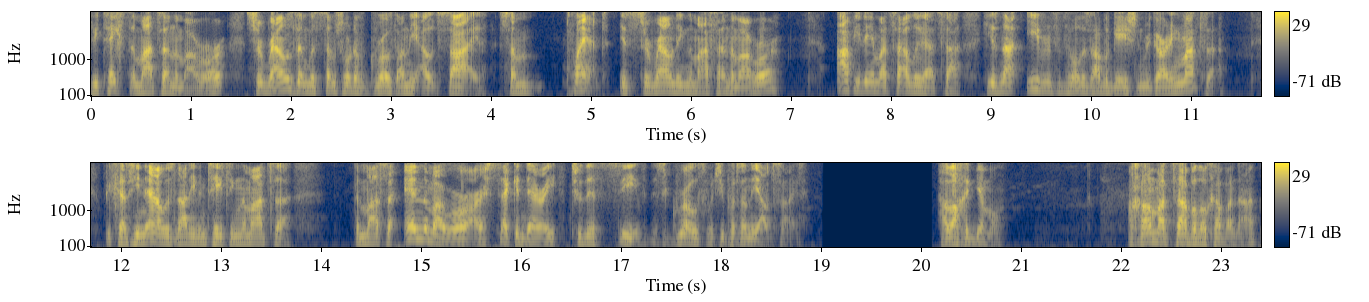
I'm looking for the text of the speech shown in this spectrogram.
he takes the matzah and the maror, surrounds them with some sort of growth on the outside, some plant is surrounding the matzah and the maror. He has not even fulfilled his obligation regarding matzah, because he now is not even tasting the matzah. The matzah and the maror are secondary to this sieve, this growth which he puts on the outside. Halacha gimel. Achal matzah below kavana.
